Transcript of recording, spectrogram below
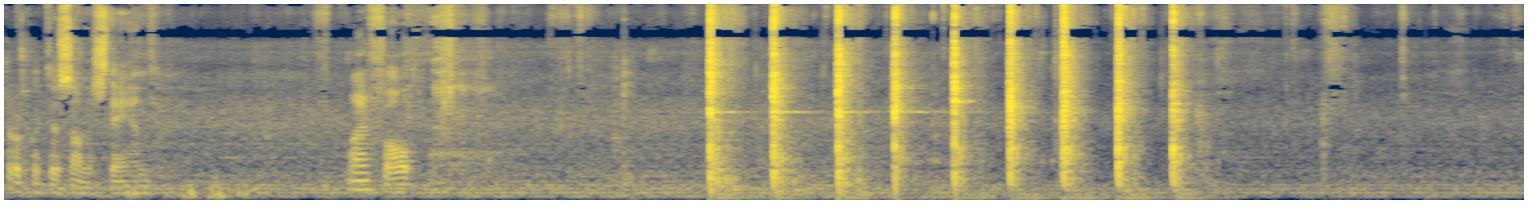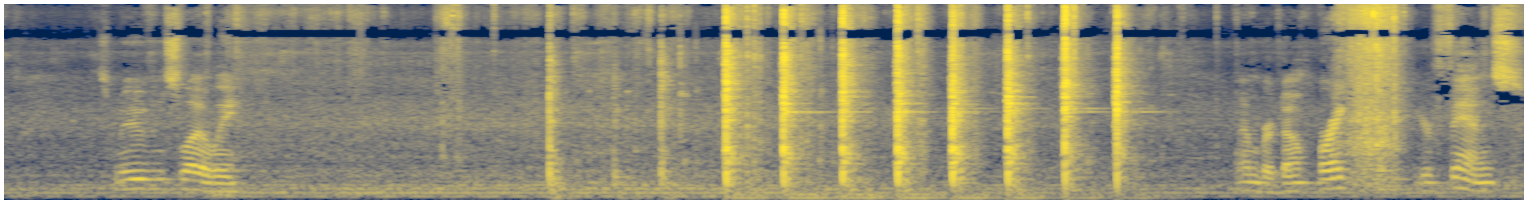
Should have put this on a stand. My fault. Moving slowly. Remember, don't break your fins.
